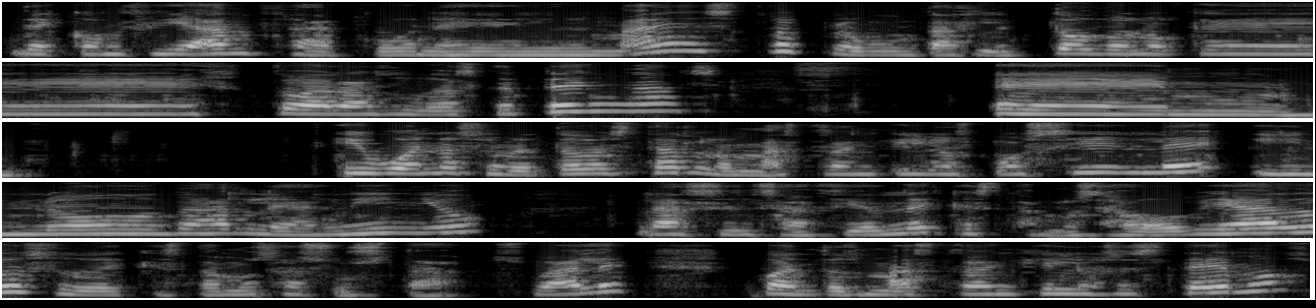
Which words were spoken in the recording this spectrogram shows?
de confianza con el maestro, preguntarle todo lo que, todas las dudas que tengas. Em, y bueno, sobre todo estar lo más tranquilos posible y no darle al niño la sensación de que estamos agobiados o de que estamos asustados, ¿vale? Cuantos más tranquilos estemos,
